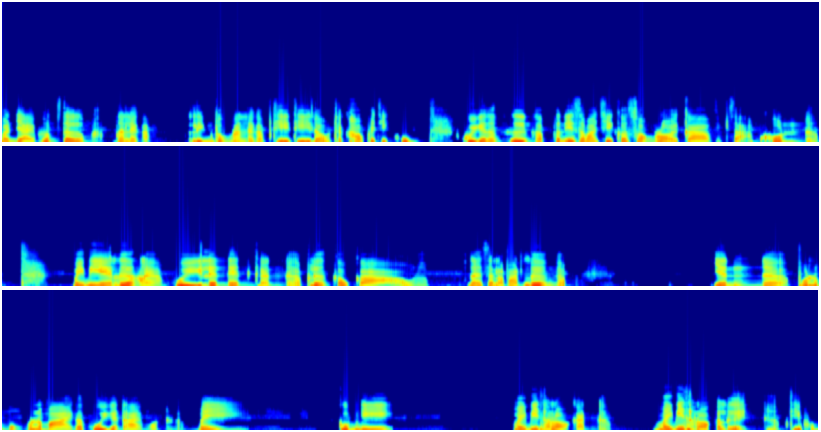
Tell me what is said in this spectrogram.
บรรยายเพิ่มเติมนะครับ นั่นแหละครับลิงก์ตรงนั้นแหละครับที่ที่เราจะเข้าไปที่กลุ่ม คุยกันทั้งคืนครับ ตอนนี้สมาชิกก็สองร้อยเก้าสิบสามคนนะครับ ไม่มีเรื่องอะไรครับคุยเล่นๆกันนะครับ เรื่องเก่าๆนะครับ ได้สารพัดเรื่องครับ เย็นผลมงผลไม้ก็คุยกันได้หมดนะครับ ไม่กลุ่มนี้ ไม่มีทะเลาะกันนะครับ ไม่มีทะเลาะกันเลยนะครับ ที่ผม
